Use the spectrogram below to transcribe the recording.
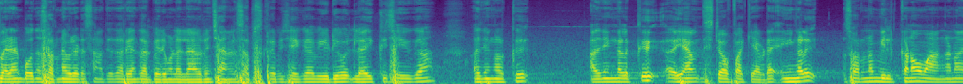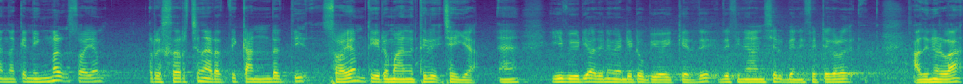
വരാൻ പോകുന്ന സ്വർണവിലയുടെ സാധ്യത അറിയാൻ താല്പര്യമുള്ള എല്ലാവരും ചാനൽ സബ്സ്ക്രൈബ് ചെയ്യുക വീഡിയോ ലൈക്ക് ചെയ്യുക. അത് നിങ്ങൾക്ക് അത് നിങ്ങൾക്ക് ഞാൻ സ്റ്റോപ്പാക്കി അവിടെ. നിങ്ങൾ സ്വർണം വിൽക്കണോ വാങ്ങണോ എന്നൊക്കെ നിങ്ങൾ സ്വയം റിസർച്ച് നടത്തി കണ്ടെത്തി സ്വയം തീരുമാനത്തിൽ ചെയ്യുക. ഈ വീഡിയോ അതിന് വേണ്ടിയിട്ട് ഉപയോഗിക്കരുത്. ഇത് ഫിനാൻഷ്യൽ ബെനിഫിറ്റുകൾ അതിനുള്ള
